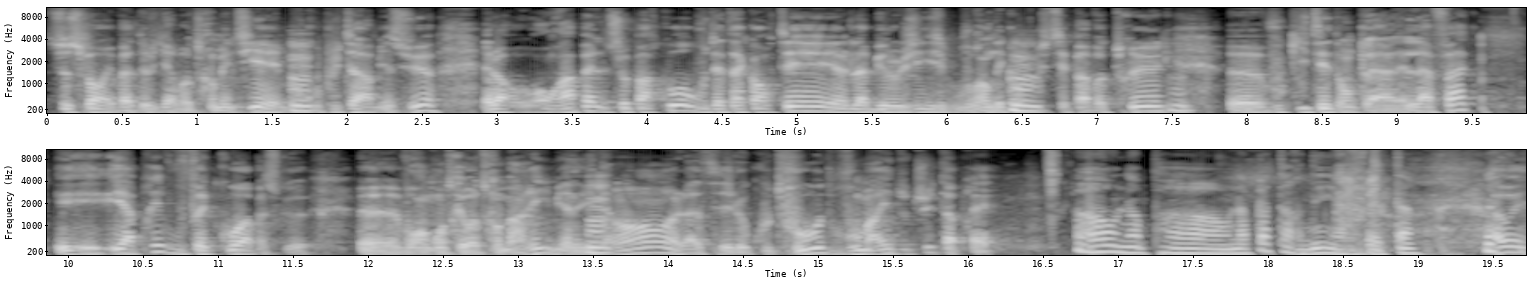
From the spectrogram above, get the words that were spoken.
ce sport sport, il va devenir votre métier Mm. beaucoup plus tard, bien sûr. Alors, on rappelle ce parcours. Vous êtes à Corté, de la biologie. Vous vous rendez compte Mm. que c'est pas votre truc. Euh, vous quittez donc la, la fac. Et, et après, vous faites quoi? Parce que euh, vous rencontrez votre mari, bien Mm. évidemment. Là, c'est le coup de foudre. Vous vous mariez tout de suite après? Ah, on n'a pas, on n'a pas tardé en fait. hein. Ah oui.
